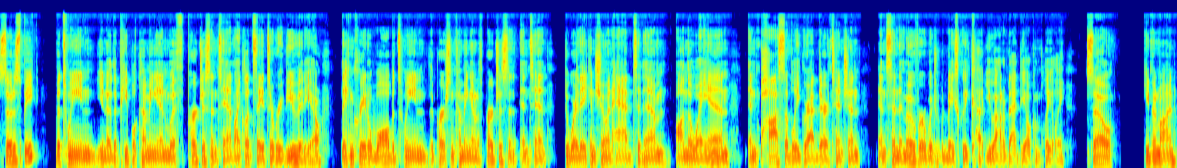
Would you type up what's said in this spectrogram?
so to speak, between you know the people coming in with purchase intent like let's say it's a review video they can create a wall between the person coming in with purchase intent to where they can show an ad to them on the way in and possibly grab their attention and send them over which would basically cut you out of that deal completely so keep in mind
